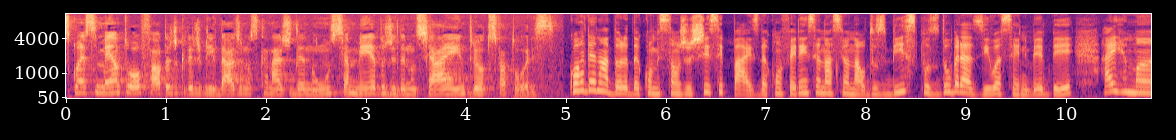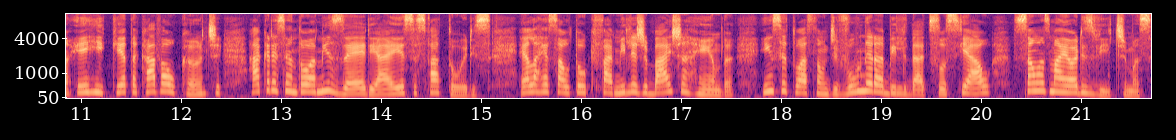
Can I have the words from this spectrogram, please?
desconhecimento ou falta de credibilidade nos canais de denúncia, medo de denunciar, entre outros fatores. Coordenadora da Comissão Justiça e Paz da Conferência Nacional dos Bispos do Brasil, a CNBB, a irmã Henriqueta Cavalcante acrescentou a miséria a esses fatores. Ela ressaltou que famílias de baixa renda, em situação de vulnerabilidade social, são as maiores vítimas.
